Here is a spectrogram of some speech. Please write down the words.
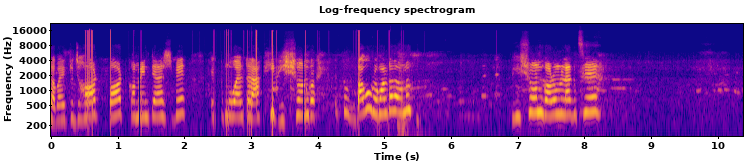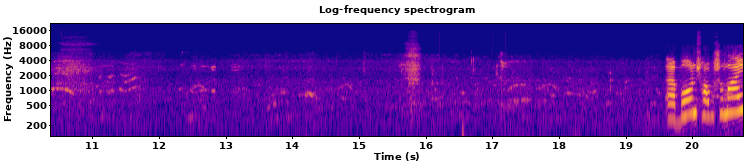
সবাই একটু ঝটপট কমেন্টে আসবে। একটু মোবাইলটা রাখি, ভীষণ একটু বাবু, রুমালটা দাও না। ভীষণ গরম লাগছে। বোন সবসময়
